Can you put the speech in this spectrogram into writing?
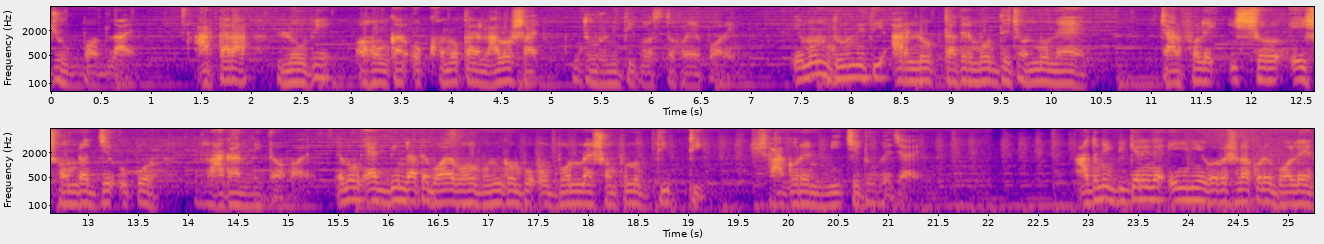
যুগ বদলায় আর তারা লোভে, অহংকার ও ক্ষমতার লালসায় দুর্নীতিগ্রস্ত হয়ে পড়ে। এমন দুর্নীতি আর লোভ তাদের মধ্যে জন্ম নেয়, যার ফলে ঈশ্বরও এই সাম্রাজ্যের উপর রাগান্বিত হয়। এবং একদিন রাতে ভয়াবহ ভূমিকম্প ও বন্যায় সম্পূর্ণ দ্বীপটি সাগরের নিচে ডুবে যায়। আধুনিক বিজ্ঞানীরা এই নিয়ে গবেষণা করে বলেন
